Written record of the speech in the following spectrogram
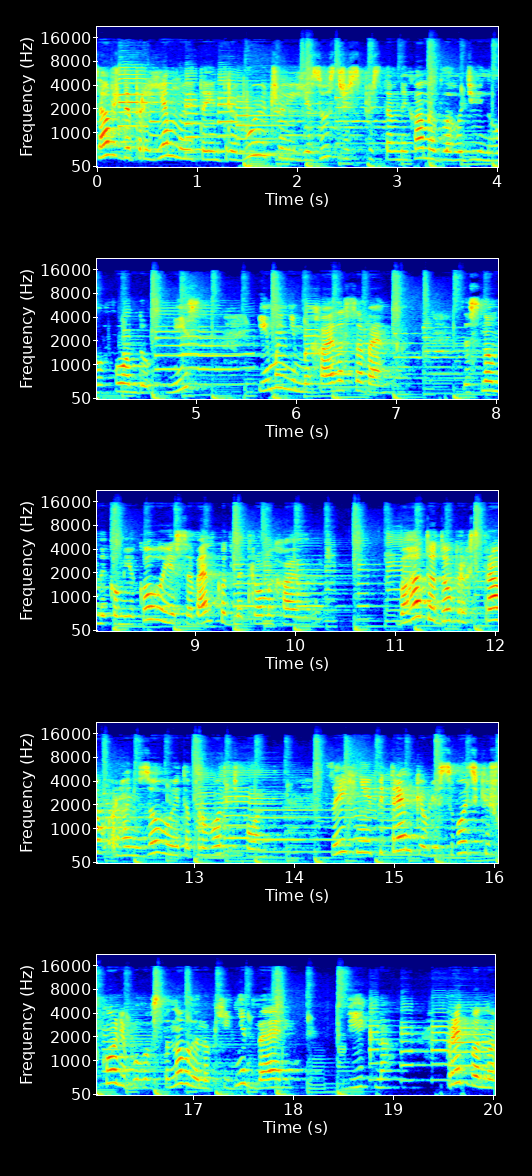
Завжди приємною та інтригуючою є зустріч з представниками благодійного фонду Міст імені Михайла Савенка, засновником якого є Савенко Дмитро Михайлович. Багато добрих справ організовує та проводить фонд. За їхньої підтримки в лісоводській школі було встановлено вхідні двері, вікна, придбано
